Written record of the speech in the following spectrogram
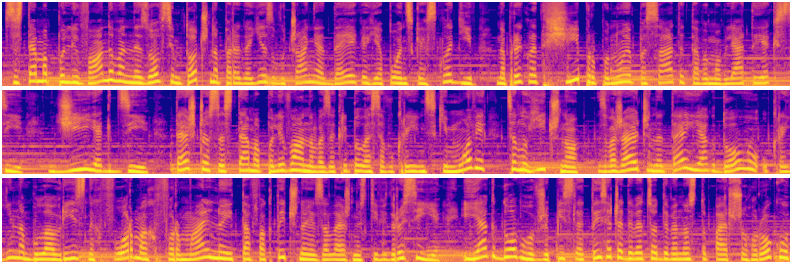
Система Поліванова не зовсім точно передає звучання деяких японських складів. Наприклад, «ші» пропонує писати та вимовляти як сі, джі як дзі. Те, що система Поліванова закріпилася в українській мові, це логічно, зважаючи на те, як довго Україна була в різних формах формальної та фактичної залежності від Росії, і як довго вже після 1991 року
